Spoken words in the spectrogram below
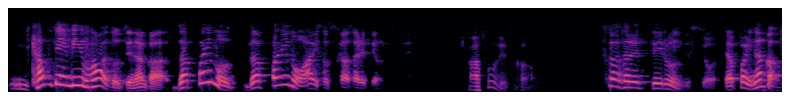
キャプテンビーフハートってなんか、雑把にも、雑把にも愛想使わされてるんですよね。あ、そうですか。使わされてるんですよ。やっぱりなんか、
